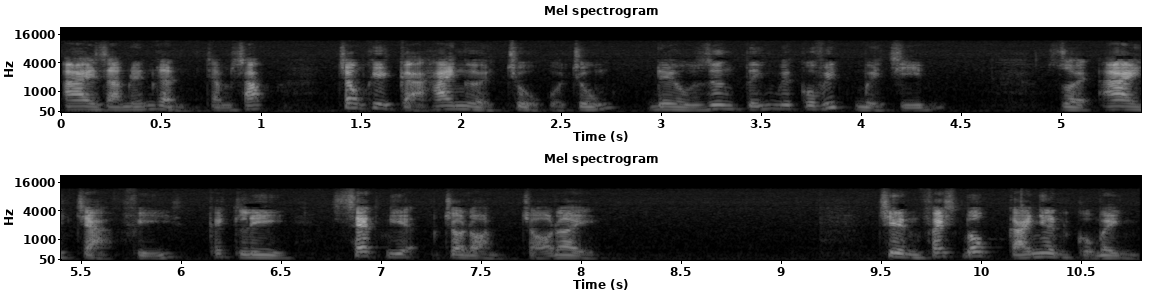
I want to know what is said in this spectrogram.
Ai dám đến gần chăm sóc, trong khi cả hai người chủ của chúng đều dương tính với Covid-19, rồi ai trả phí cách ly, xét nghiệm cho đòn chó đây? Trên Facebook cá nhân của mình,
